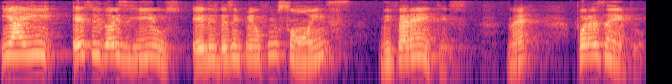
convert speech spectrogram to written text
E aí, esses dois rios, eles desempenham funções diferentes, né? Por exemplo,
